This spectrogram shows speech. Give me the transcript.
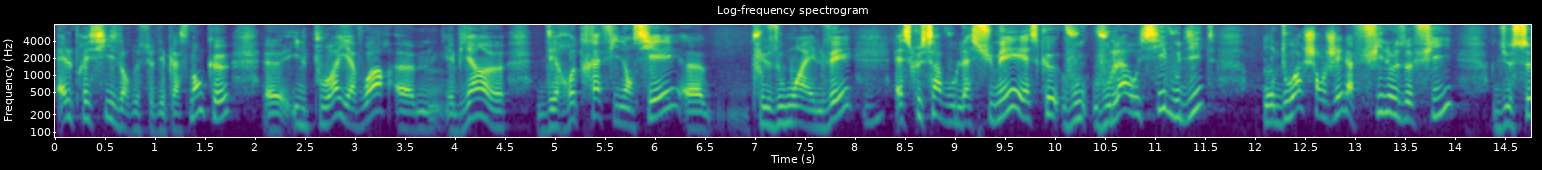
Elle précise lors de ce déplacement qu'il il pourra y avoir eh bien, des retraits financiers plus ou moins élevés. Mmh. Est-ce que ça, vous l'assumez? Est-ce que vous, vous, là aussi, vous dites on doit changer la philosophie de ce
